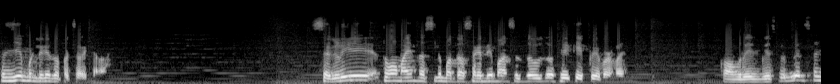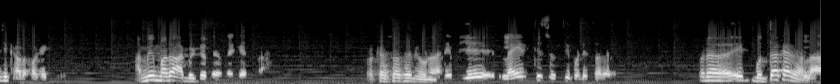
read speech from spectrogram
संजय मंडलिकेचा प्रचार केला. सगळी तुम्हाला माहीत नसले मतदारसंघातली माणसं जवळजवळ हे केपी पडला काँग्रेस बेस वगैरे संजय काढपा केली. आम्ही मला आंबेडकर निर्णय घेतला. प्रकाशाचं निवडून आले. म्हणजे लाईन ती सुट्टीपणे चालत पण एक मुद्दा काय झाला?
